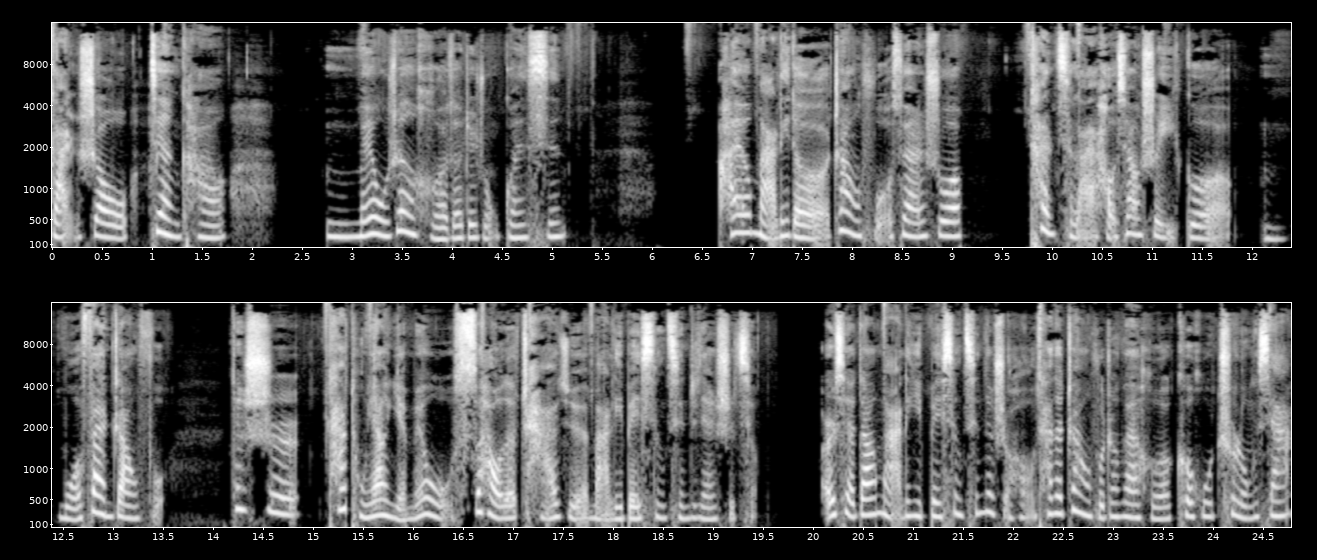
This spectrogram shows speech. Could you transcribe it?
感受健康，嗯，没有任何的这种关心。还有玛丽的丈夫，虽然说看起来好像是一个嗯模范丈夫，但是他同样也没有丝毫的察觉玛丽被性侵这件事情。而且，当玛丽被性侵的时候，她的丈夫正在和客户吃龙虾，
